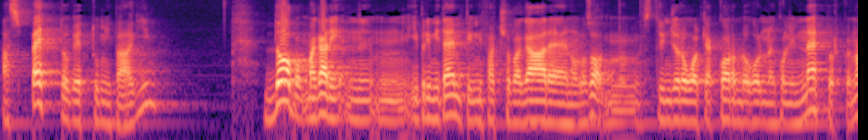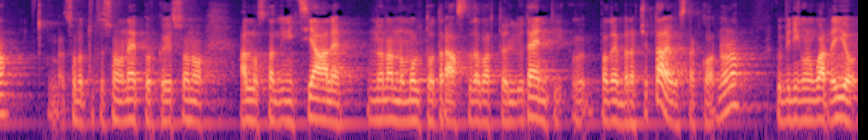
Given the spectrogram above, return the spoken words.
Aspetto che tu mi paghi. Dopo, magari mh, i primi tempi mi faccio pagare, non lo so, stringerò qualche accordo con, con il network, no? Soprattutto se sono network che sono allo stato iniziale, non hanno molto trust da parte degli utenti, eh, potrebbero accettare questo accordo, no? Mi dicono, guarda, io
